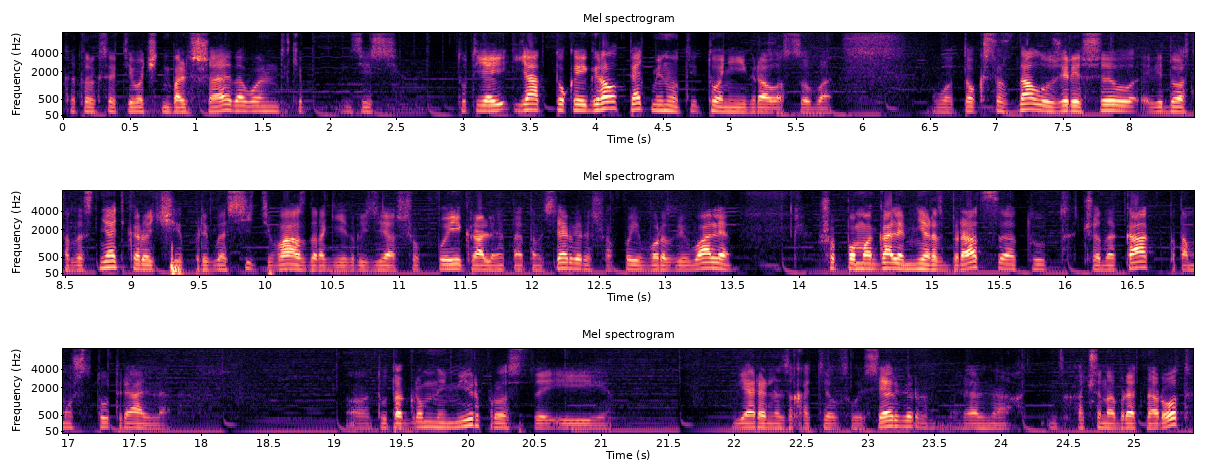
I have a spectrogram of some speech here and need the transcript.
Которая, кстати, очень большая довольно-таки здесь. Тут я, я только играл 5 минут, и то не играл особо. Вот, только создал, уже решил видос надо снять, короче, пригласить вас, дорогие друзья, чтобы вы играли на этом сервере, чтобы вы его развивали, чтобы помогали мне разбираться тут что да как, потому что тут реально, э, тут огромный мир просто, и я реально захотел свой сервер, реально хочу набрать народ,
